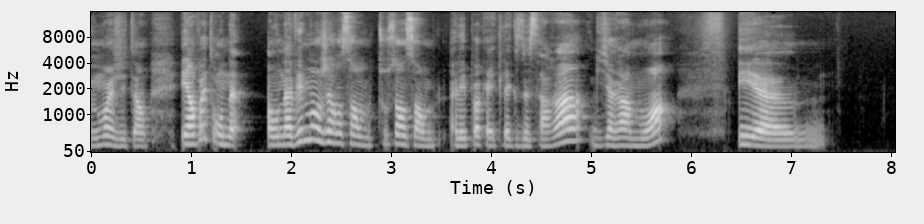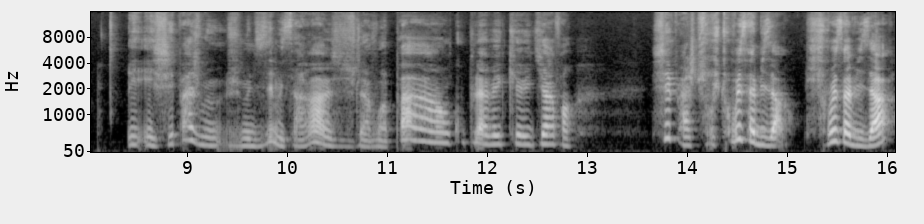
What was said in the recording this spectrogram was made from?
moi j'étais. un- Et en fait, on, a, on avait mangé ensemble, tous ensemble, à l'époque avec l'ex de Sarah, Guira, moi. Et, euh, et, et je sais pas, je me, je me disais, mais Sarah, je la vois pas en couple avec euh, Guira. Enfin, je sais pas, je, trou- je trouvais ça bizarre. Je trouvais ça bizarre.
